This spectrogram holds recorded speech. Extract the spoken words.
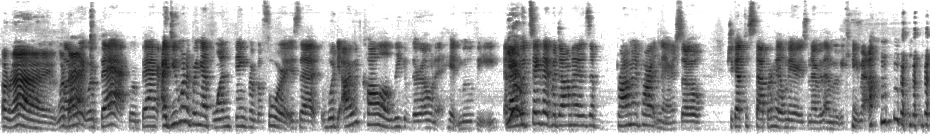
All right, we're All back. right, we're back. We're back. I do want to bring up one thing from before is that would I would call a League of Their Own a hit movie, and Yeah. I would say that Madonna is a prominent part in there. So she got to stop her hail marys whenever that movie came out.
